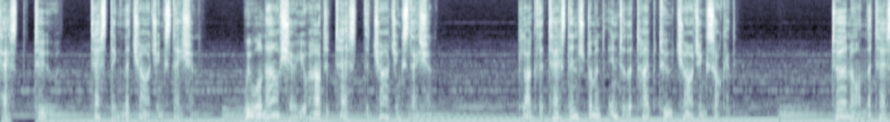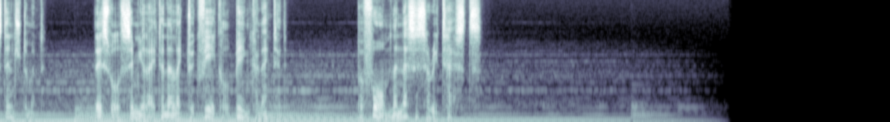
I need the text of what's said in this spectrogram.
Test 2, Testing the Charging Station. We will now show you how to test the charging station. Plug the test instrument into the Type 2 charging socket. Turn on the test instrument. This will simulate an electric vehicle being connected. Perform the necessary tests.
